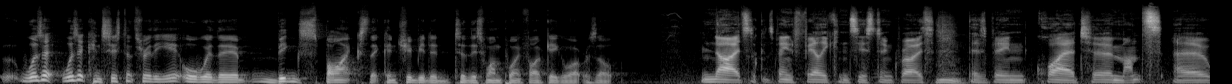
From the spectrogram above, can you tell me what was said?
was it was it consistent through the year, or were there big spikes that contributed to this 1.5 gigawatt result? No, it's look, it's been fairly consistent growth. Mm. There's been quieter months. Uh,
